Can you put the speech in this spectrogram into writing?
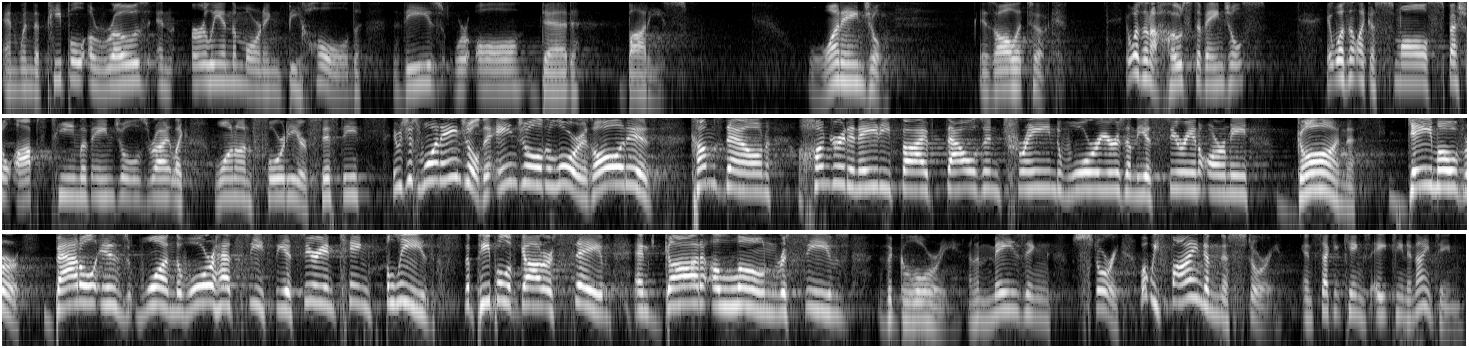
And when the people arose in early in the morning, behold, these were all dead bodies. One angel is all it took. It wasn't a host of angels. It wasn't like a small special ops team of angels, right? Like one on 40 or 50. It was just one angel. The angel of the Lord is all it is. Comes down, 185,000 trained warriors and the Assyrian army gone. Game over. Battle is won. The war has ceased. The Assyrian king flees. The people of God are saved, and God alone receives the glory. An amazing story. What we find in this story in 2 Kings 18 and 19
